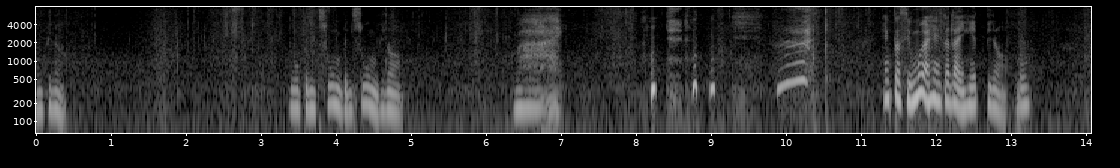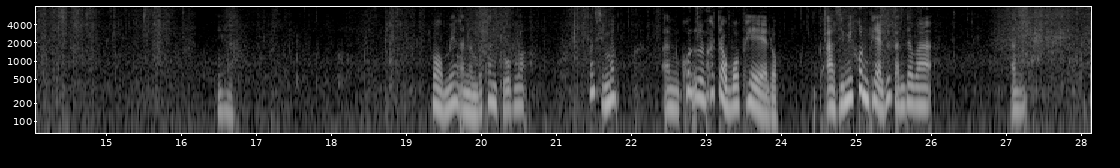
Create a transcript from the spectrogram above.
นี่พี่น้อง ดูเป็นซุ่มเป็นซุ่มพี่น้องวายแห้งตะสีเมื่อแห้งตะไดเฮ็ดพี่น้องเบิ้งนี่ค่ะว่าแม่งอันนั้นว่าท่านจบเนาะมันสิมาอันคนอื่นเขาเจ้าบ่แผ่ดอก อาจสิมีคนแผ่คือกันแต่ว่า อัน ไป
